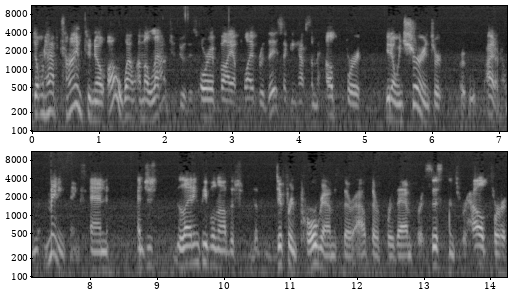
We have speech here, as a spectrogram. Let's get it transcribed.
don't have time to know. Oh, well, I'm allowed to do this, or if I apply for this, I can have some help for you know insurance or, or I don't know many things, and and just letting people know the, the different programs that are out there for them for assistance, for help, for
